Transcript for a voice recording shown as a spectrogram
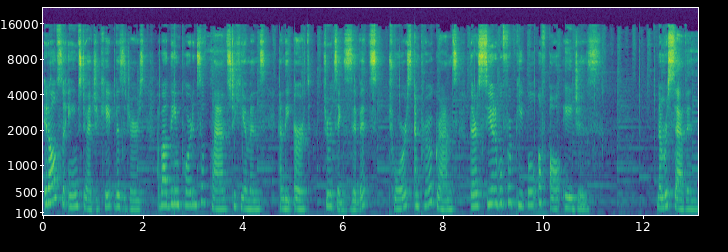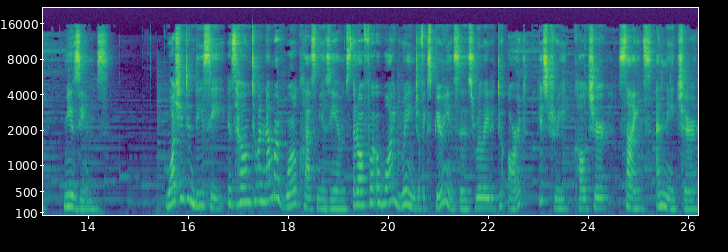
It also aims to educate visitors about the importance of plants to humans and the earth through its exhibits, tours, and programs that are suitable for people of all ages. Number 7. Museums Washington, D.C. is home to a number of world-class museums that offer a wide range of experiences related to art, history, culture, science, and nature.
